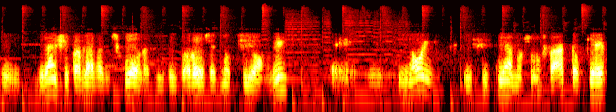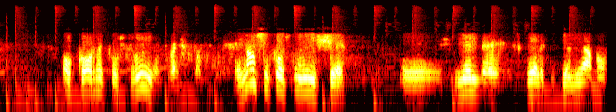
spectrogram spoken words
Eh, Gramsci parlava di scuola, di rigorose nozioni, eh, noi insistiamo sul fatto che occorre costruire questo. E non si costruisce eh, nelle scuole che chiamiamo,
